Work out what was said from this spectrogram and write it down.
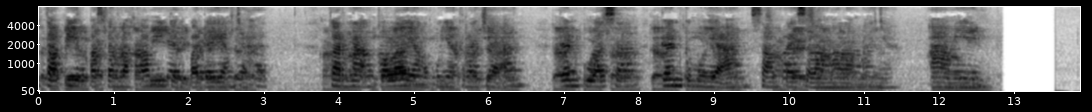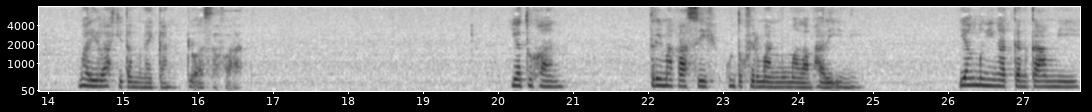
tetapi lepaskanlah kami daripada yang jahat. Karena engkaulah yang punya kerajaan, dan kuasa, dan kemuliaan sampai selama-lamanya. Amin. Marilah kita menaikkan doa syafaat. Ya Tuhan, terima kasih untuk firman-Mu malam hari ini yang mengingatkan kami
